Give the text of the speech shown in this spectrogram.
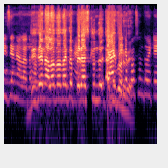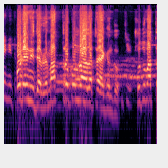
ডিজাইন আলাদা ডিজাইন আলাদা থাকবে হ্যাঁ। প্রাইস কিন্তু যার একই যেটা পছন্দ ওইটাই নিতে ওটাই নিতে পারবে মাত্র পনেরো হাজার টাকা কিন্তু। শুধুমাত্র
